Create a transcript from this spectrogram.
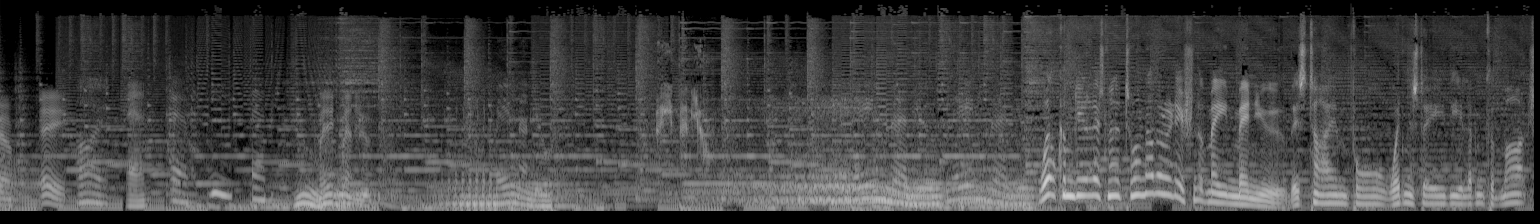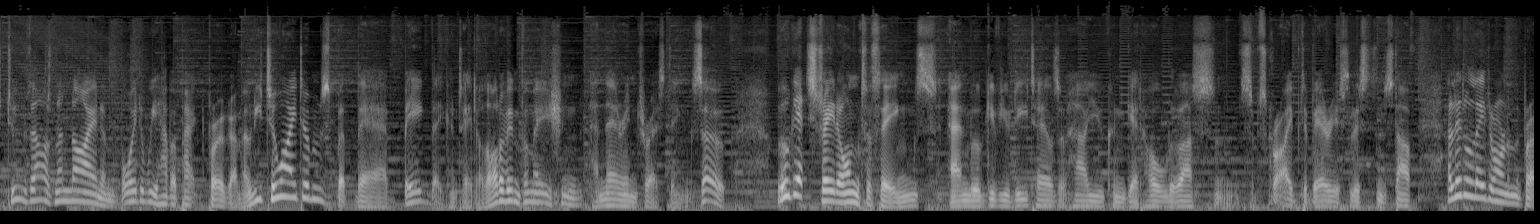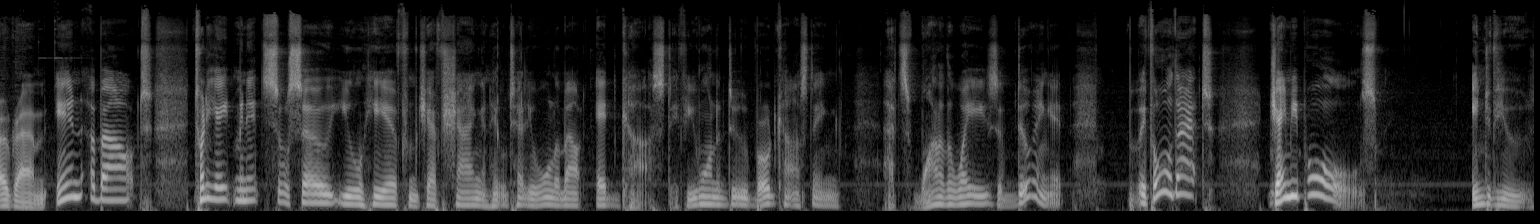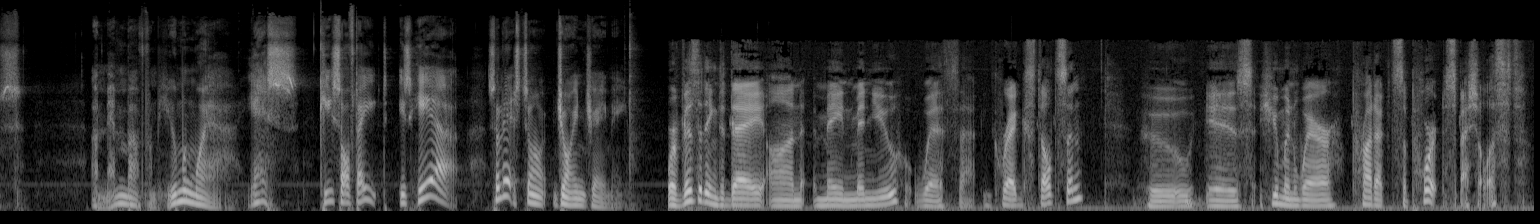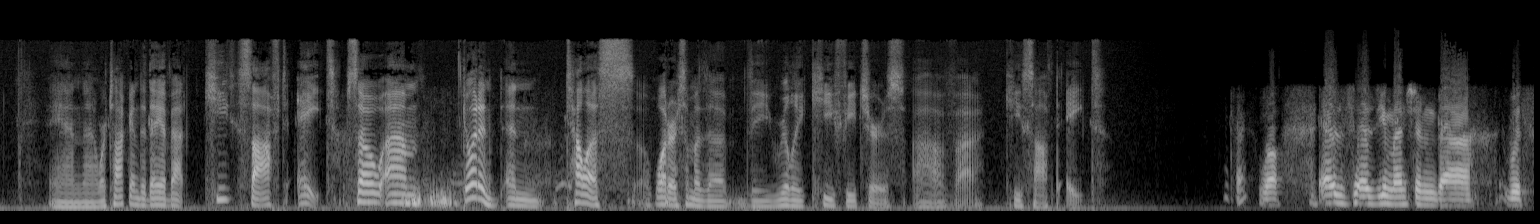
M A I N M E N main menu. main menu. Welcome, dear listener, to another edition of Main Menu. This time for Wednesday, the 11th of March, 2009. And boy, do we have a packed program. Only two items, but they're big, they contain a lot of information, and they're interesting. So, we'll get straight on to things, and we'll give you details of how you can get hold of us and subscribe to various lists and stuff a little later on in the program. In about 28 minutes or so, you'll hear from Jeff Shang, and he'll tell you all about Edcast. If you want to do broadcasting, that's one of the ways of doing it. But before that, Jamie Pauls interviews a member from Humanware. Yes, Keysoft 8 is here. So let's jo- join Jamie. We're visiting today on Main Menu with uh, Greg Stilson, who is Humanware Product Support Specialist. And uh, we're talking today about Keysoft 8. So um, go ahead and, and tell us what are some of the, the really key features of uh, Keysoft 8. Okay. Well, as as you mentioned, uh, with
